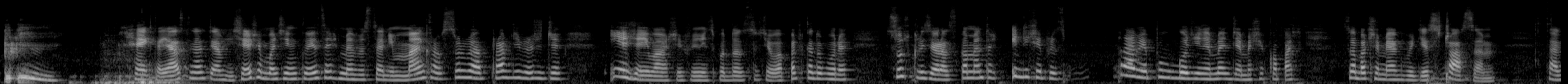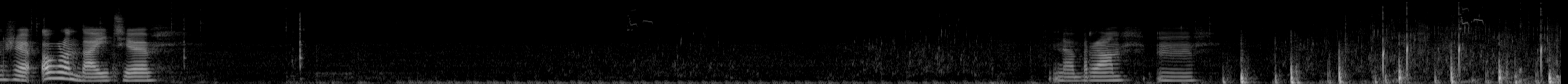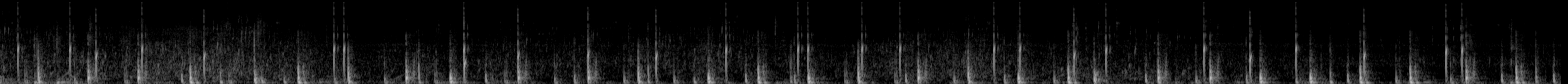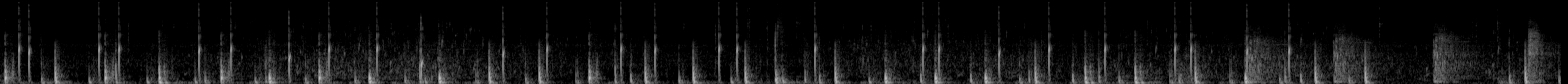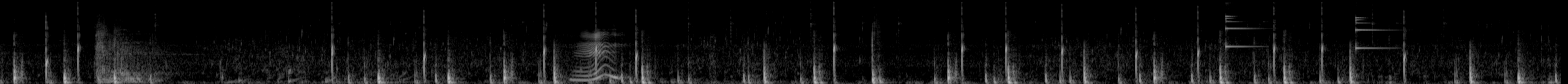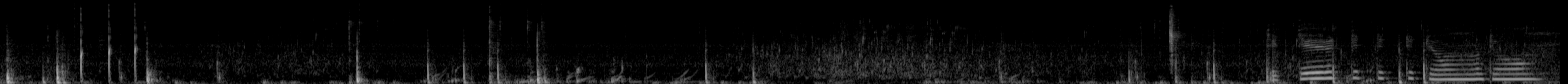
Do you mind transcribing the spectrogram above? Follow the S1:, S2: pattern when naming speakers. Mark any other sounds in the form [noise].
S1: [clears throat] Hejka, jasne, ja w dzisiejszym odcinku jesteśmy w serii Minecraft Survival Prawdziwe Życie i jeżeli Wam się film spodobał, to łapeczkę do góry, subskrypcja oraz komentarz i dzisiaj przez prawie pół godziny będziemy się kopać. Zobaczymy jak wyjdzie z czasem. Także oglądajcie. Dobra. Mm. Hmm. Do do do do do do do.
